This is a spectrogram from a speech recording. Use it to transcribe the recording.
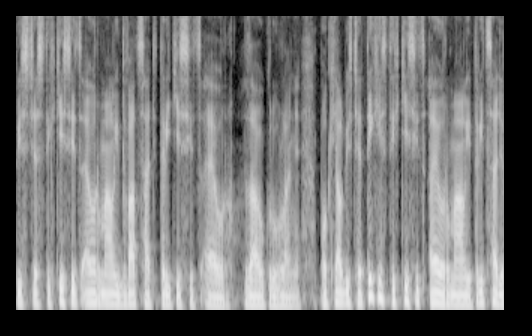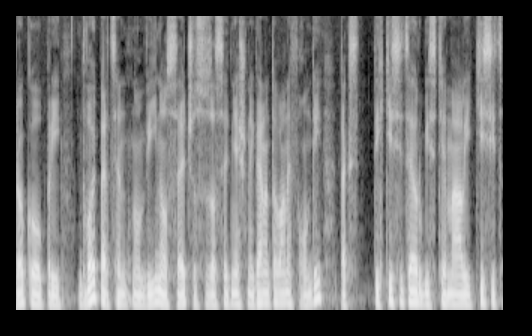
by ste z tých 1000 eur mali 23 tisíc eur za okrúhlenie. Pokiaľ by ste tých istých 1000 eur mali 30 rokov pri 2% výnose, čo sú zase dnešné garantované fondy, tak tých 1000 eur by ste mali 1800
